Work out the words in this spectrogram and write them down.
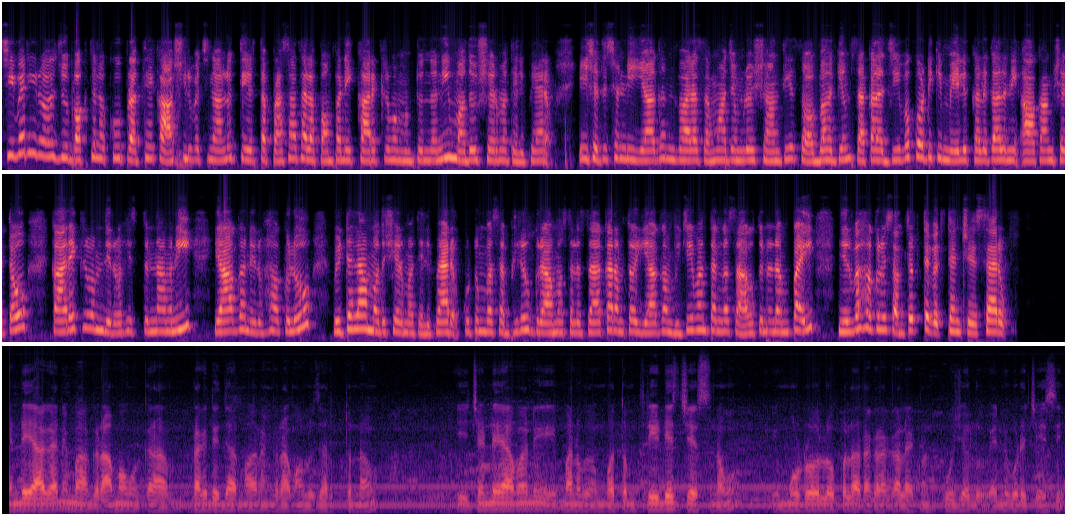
చివరి రోజు భక్తులకు ప్రత్యేక ఆశీర్వచనాలు తీర్థ ప్రసాదాల పంపిణీ కార్యక్రమం ఉంటుందని మధు శర్మ తెలిపారు. ఈ శతిచండి యాగం ద్వారా సమాజంలో శాంతి సౌభాగ్యం సకల జీవకోటికి మేలు కలగాలని ఆకాంక్షతో కార్యక్రమం నిర్వహిస్తున్నామని యాగ నిర్వాహకులు విఠలా మధు శర్మ తెలిపారు. కుటుంబ సభ్యులు గ్రామస్తుల సహకారంతో యాగం విజయవంతంగా సాగుతుండడంపై నిర్వాహకులు సంతృప్తి వ్యక్తం చేశారు. యాగాన్ని మా గ్రామం ప్రగతి ధర్మారం గ్రామంలో జరుపుతున్నాము ఈ చండయామని మనం మొత్తం త్రీ డేస్ చేస్తున్నాము. ఈ మూడు రోజుల లోపల రకరకాలైనటువంటి పూజలు ఇవన్నీ కూడా చేసి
